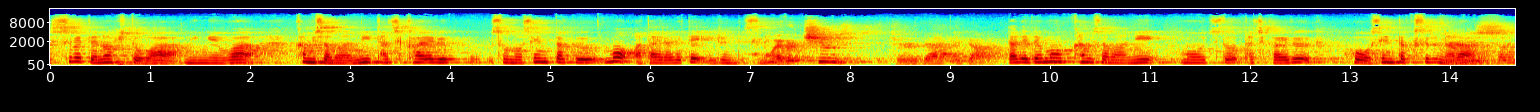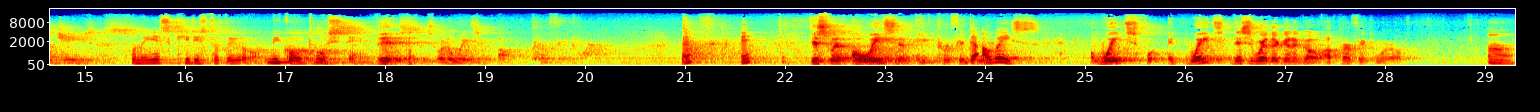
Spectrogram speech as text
すべての人は人間は、神様に立ち返るその選択も与えられているんですね誰でも神様にもう一度立ち返る方を選択するならこのイエス・キリストという御子を通して this is what awaits them a perfect world. ええ This what awaits them a perfect The world. awaits Waits for it waits. This is where they're going to go. A perfect world. うん、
